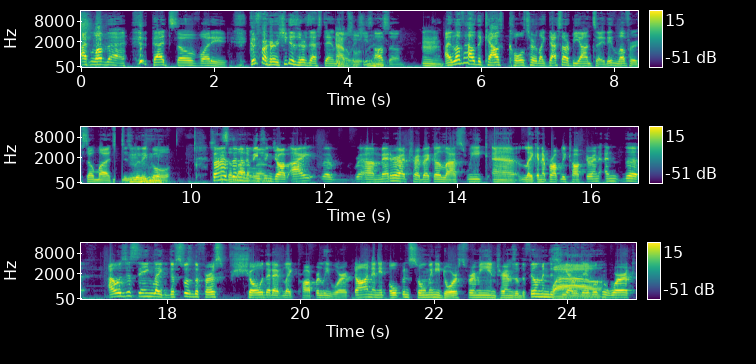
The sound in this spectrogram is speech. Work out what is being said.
I love that. That's so funny. Good for her. She deserves that Stan Lee moment. She's awesome. Mm. I love how the cows calls her like that's our Beyonce. They love her so much. It's really Mhm. cool. Sana's It's a done an amazing love. job. I uh, uh, met her at Tribeca last week, uh, like, and I properly talked to her. And, and the I was just saying, like, this was the first show that I've like properly worked on, and it opened so many doors for me in terms of the film industry. I was able to work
